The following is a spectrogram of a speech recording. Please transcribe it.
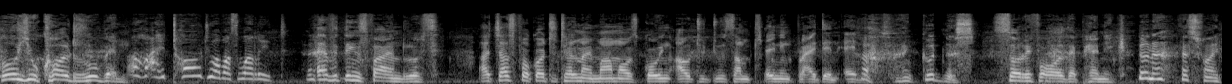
Oh, you called Ruben. Oh, I told you I was worried. Everything's fine, Rose. I just forgot to tell my mom I was going out to do some training bright and early. Oh, thank goodness. Sorry for all the panic. No, no, that's fine.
